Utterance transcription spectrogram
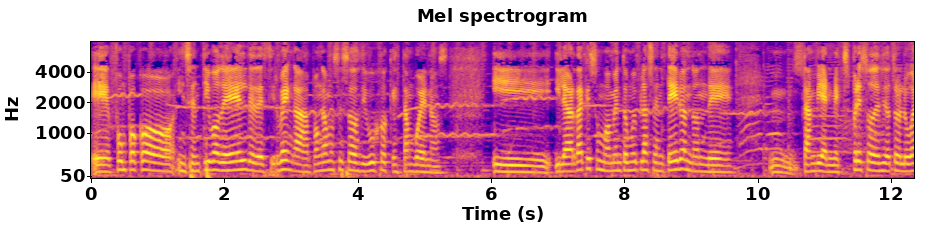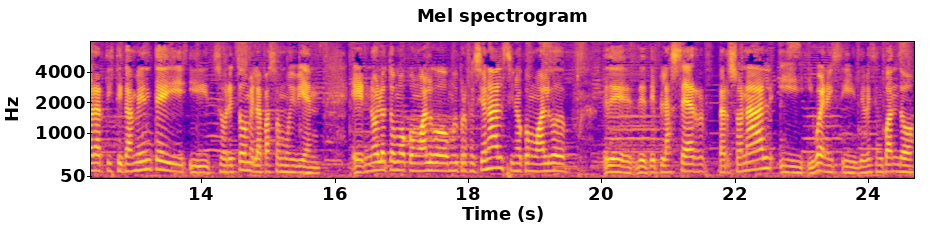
eh, fue un poco incentivo de él de decir venga pongamos esos dibujos que están buenos y, la verdad que es un momento muy placentero en donde mm, también me expreso desde otro lugar artísticamente y, y sobre todo me la paso muy bien. Eh, no lo tomo como algo muy profesional, sino como algo de, de- placer personal y, bueno, y si de vez en cuando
